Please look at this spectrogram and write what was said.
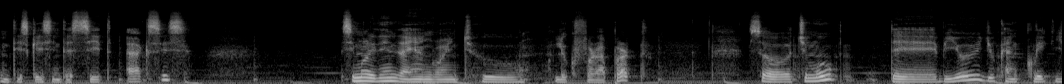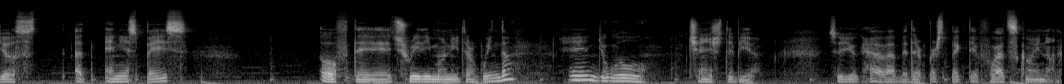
in this case in the Z axis. Similarly I am going to look for a part so to move the view you can click just at any space of the 3D monitor window and you will change the view so you have a better perspective of what's going on.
